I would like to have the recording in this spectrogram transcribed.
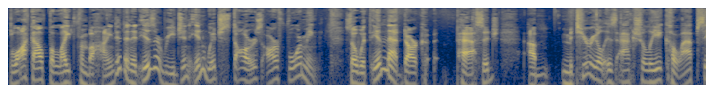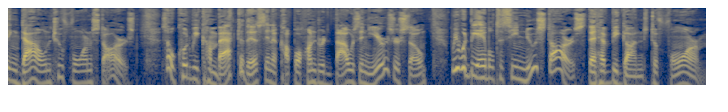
block out the light from behind it. And it is a region in which stars are forming. So within that dark passage, um, material is actually collapsing down to form stars. So could we come back to this in a couple hundred thousand years or so, we would be able to see new stars that have begun to form.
